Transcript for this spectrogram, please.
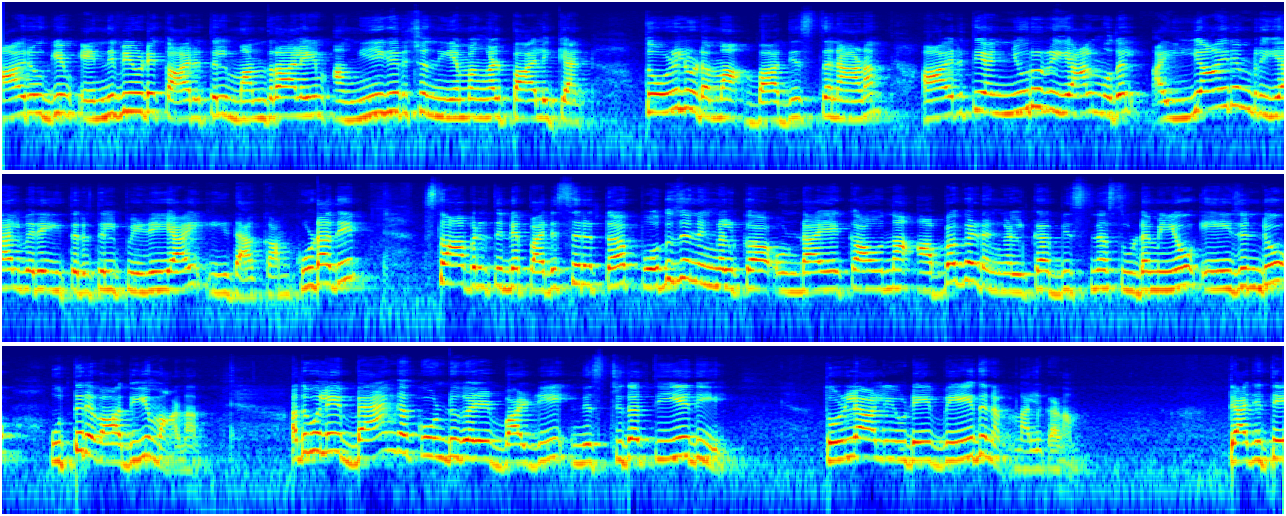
ആരോഗ്യം എന്നിവയുടെ കാര്യത്തിൽ മന്ത്രാലയം അംഗീകരിച്ച നിയമങ്ങൾ പാലിക്കാൻ തൊഴിലുടമ ബാധ്യസ്ഥനാണ്. ആയിരത്തി അഞ്ഞൂറ് റിയാൽ മുതൽ അയ്യായിരം റിയാൽ വരെ ഇത്തരത്തിൽ പിഴയായി ഈടാക്കാം. കൂടാതെ സ്ഥാപനത്തിന്റെ പരിസരത്ത് പൊതുജനങ്ങൾക്ക് ഉണ്ടായേക്കാവുന്ന അപകടങ്ങൾക്ക് ബിസിനസ് ഉടമയോ ഏജന്റോ ഉത്തരവാദിയുമാണ്. അതുപോലെ ബാങ്ക് അക്കൗണ്ടുകൾ വഴി നിശ്ചിത തീയതിയിൽ തൊഴിലാളിയുടെ വേതനം നൽകണം. രാജ്യത്തെ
